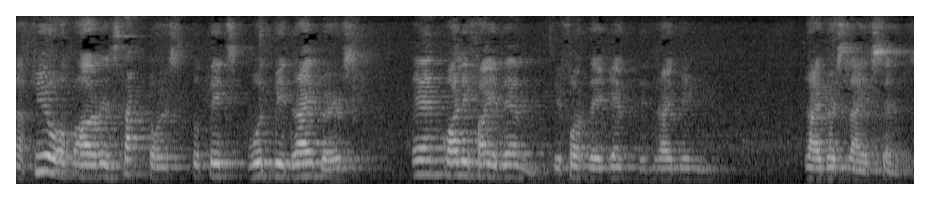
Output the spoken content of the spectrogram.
a few of our instructors to teach would-be drivers and qualify them before they get the driving driver's license.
